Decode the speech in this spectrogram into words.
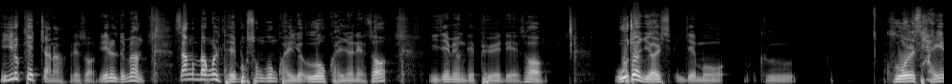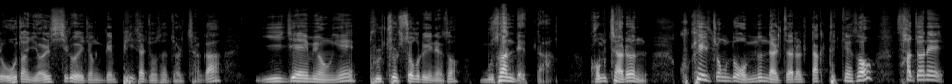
이렇게 했잖아. 그래서 예를 들면 쌍방울 대북 송금 관련 의혹 관련해서 이재명 대표에 대해서 오전 10시 이제 뭐 그 9월 4일 오전 10시로 예정된 피의자 조사 절차가 이재명의 불출석으로 인해서 무산됐다. 검찰은 국회 일정도 없는 날짜를 딱 택해서 사전에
